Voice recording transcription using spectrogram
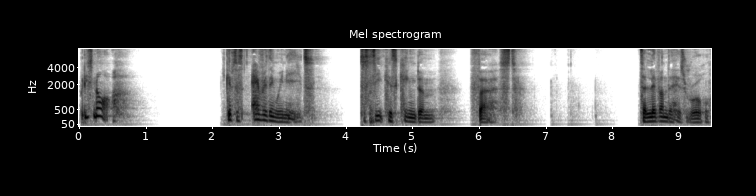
but He's not. He gives us everything we need to seek His kingdom first, to live under His rule.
